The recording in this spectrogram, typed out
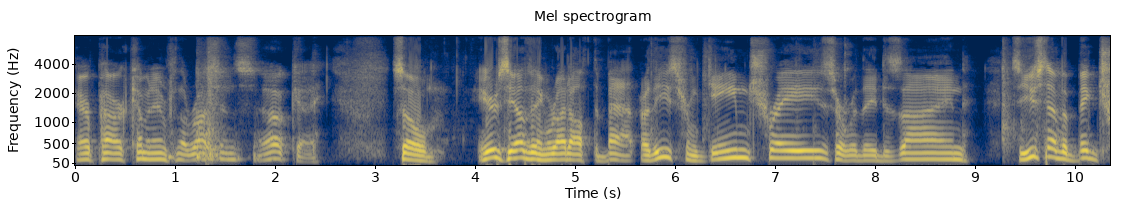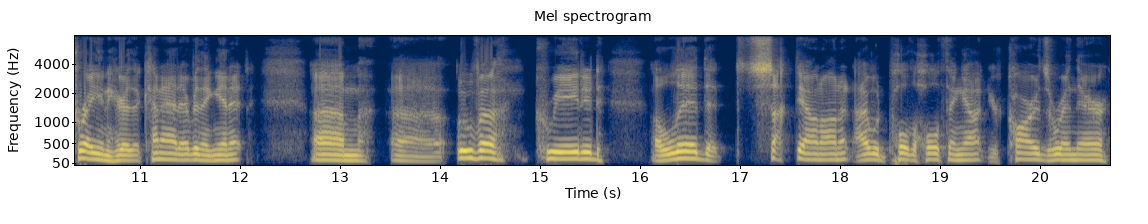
Air power coming in from the Russians. Okay. So here's the other thing right off the bat. Are these from game trays or were they designed? So you used to have a big tray in here that kind of had everything in it. Um, uh, Uwe created a lid that sucked down on it. I would pull the whole thing out. Your cards were in there,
